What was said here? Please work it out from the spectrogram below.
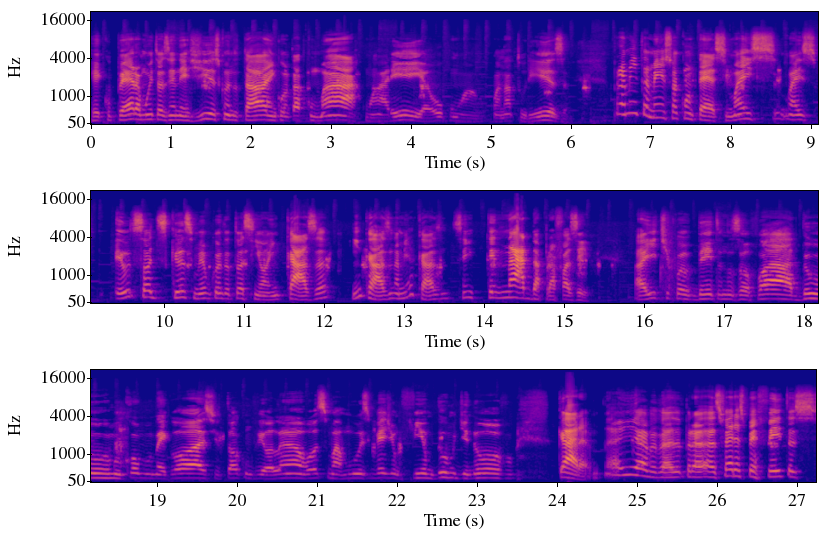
recupera muito as energias quando está em contato com o mar, com a areia ou com a, com a natureza. Para mim também isso acontece, mas, mas eu só descanso mesmo quando eu estou assim, ó, em casa, em casa, na minha casa, sem ter nada para fazer. Aí, tipo, eu deito no sofá, durmo, como um negócio, toco um violão, ouço uma música, vejo um filme, durmo de novo. Cara, aí as férias perfeitas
